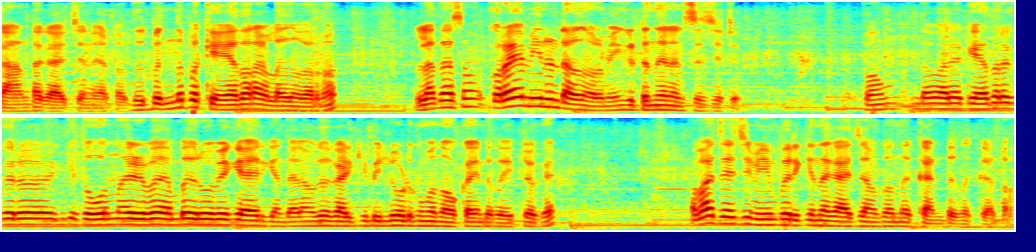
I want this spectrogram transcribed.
കാണേണ്ട കാഴ്ച തന്നെ കേട്ടോ. ഇതിപ്പോ ഇന്നിപ്പോ കേദറ ഉള്ളതെന്ന് പറഞ്ഞു. എല്ലാ ദിവസവും കുറേ മീൻ ഉണ്ടാവും പറഞ്ഞു മീൻ കിട്ടുന്നതിനനുസരിച്ചിട്ട്. അപ്പം എന്താ പറയുക കേദറൊക്കെ ഒരു എനിക്ക് തോന്നുന്ന എഴുപത് എൺപത് രൂപയൊക്കെ ആയിരിക്കും. എന്തായാലും നമുക്ക് കഴിക്കും. ബില്ല് കൊടുക്കുമ്പോൾ നോക്കാം അതിന്റെ റേറ്റൊക്കെ അപ്പോൾ ആ ചേച്ചി മീൻ പൊരിക്കുന്ന കാഴ്ച നമുക്കൊന്ന് കണ്ട് നിൽക്കാം കേട്ടോ.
